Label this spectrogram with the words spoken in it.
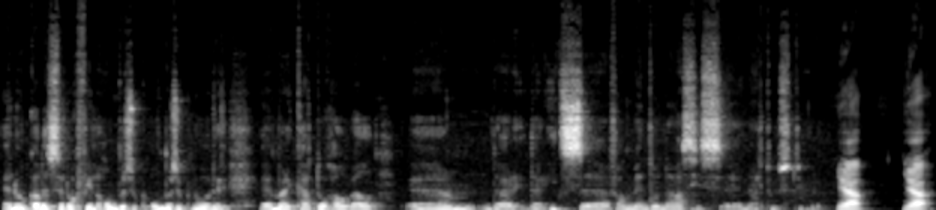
en ook al is er nog veel onderzoek, onderzoek nodig, maar ik ga toch al wel daar, daar iets van mijn donaties naartoe sturen. Ja, ja,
